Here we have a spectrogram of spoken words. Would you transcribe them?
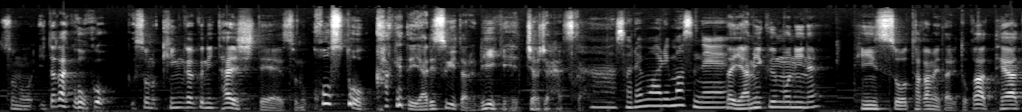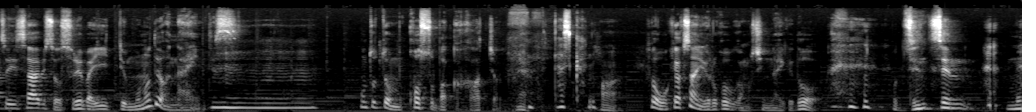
そのいただくおこその金額に対してそのコストをかけてやりすぎたら利益減っちゃうじゃないですか。あーそれもありますね。ら闇雲にね品質を高めたりとか手厚いサービスをすればいいっていうものではないんでうす。ん。本当ってもうコストばっかかかっちゃうんでね。確かに。はい、それはお客さん喜ぶかもしれないけどもう全然儲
